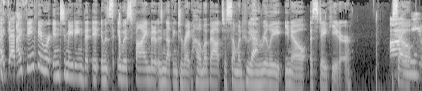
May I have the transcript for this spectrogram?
I guess I think they were intimating that it, it was it was fine, but it was nothing to write home about to someone who's Yeah. really you know a steak eater. I so- mean.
